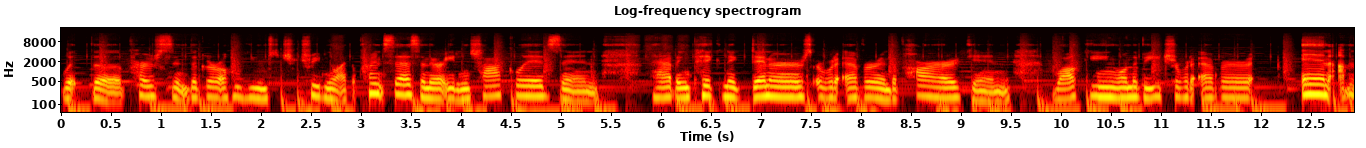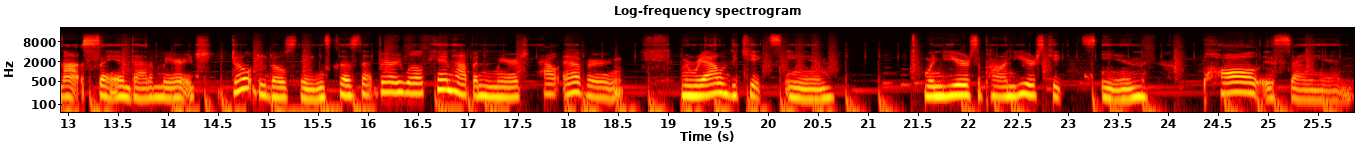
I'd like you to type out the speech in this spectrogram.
with the person, the girl who you treating like a princess, and they're eating chocolates and having picnic dinners or whatever in the park and walking on the beach or whatever. And I'm not saying that a marriage don't do those things because that very well can happen in marriage. However, when reality kicks in, when years upon years kicks in, Paul is saying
